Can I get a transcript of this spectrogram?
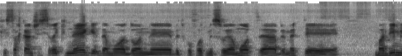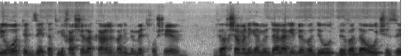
כשחקן ששיחק נגד המועדון אה, בתקופות מסוימות, זה היה באמת אה, מדהים לראות את זה, את התמיכה של הקהל, ואני באמת חושב ועכשיו אני גם יודע להגיד בוודאות, בוודאות שזה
